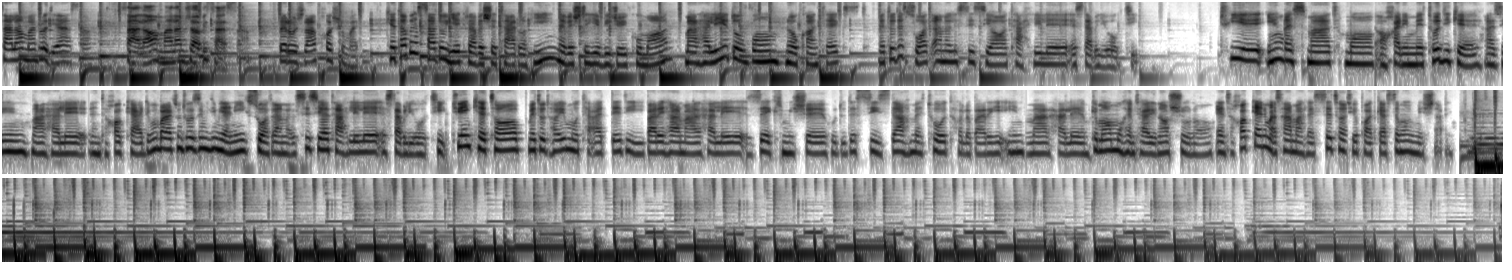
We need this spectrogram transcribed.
سلام من رودیه هستم. سلام منم جاوید هستم. به روژلب خوش اومدید کتاب 101 روش طراحی نوشته ی ویجی کومار مرحله دوم Know Context متد SWOT Analysis یا تحلیل SWOT توی این قسمت ما آخرین متدی که از این مرحله انتخاب کردیم و براتون توضیح میدیم یعنی SWOT Analysis یا تحلیل SWOT توی این کتاب متدهای متعددی برای هر مرحله ذکر میشه حدود 13 متد حالا برای این مرحله که ما مهمتریناشون رو انتخاب کردیم. از هر مرحله سه تا توی پادکستمون میشنویم.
